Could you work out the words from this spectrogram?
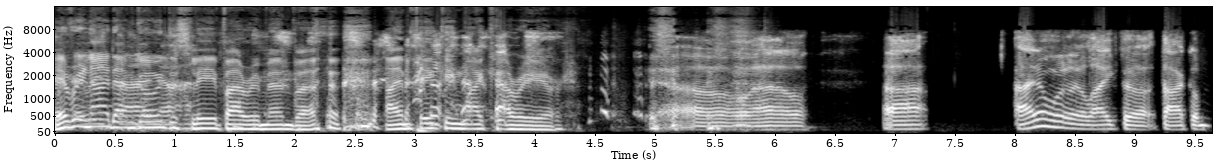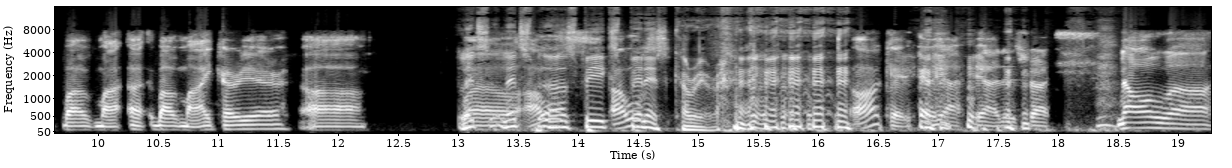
Every night I'm going to sleep, I remember. I'm thinking my career. Oh well. Uh, I don't really like to talk about my uh, about my career. Uh, Let's Well, let's uh, was- speak Spede's career. okay yeah yeah that's right Now, uh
